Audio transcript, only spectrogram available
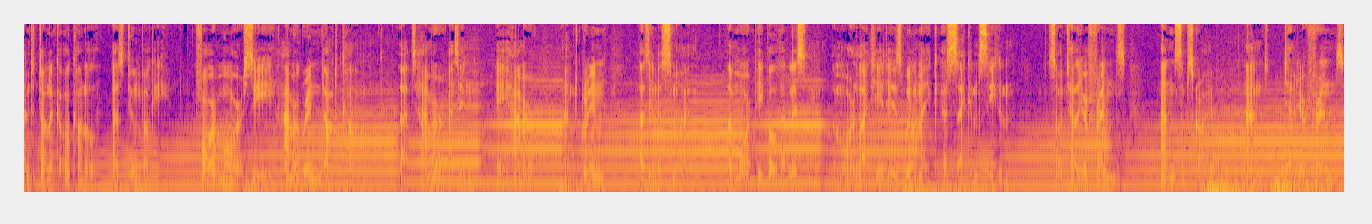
and Donnchadh O Conaill as Doombuggy. For more, see hammergrin.com. That's hammer as in a hammer, and grin as in a smile. The more people that listen, the more likely it is we'll make a second season. So tell your friends and subscribe, and tell your friends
